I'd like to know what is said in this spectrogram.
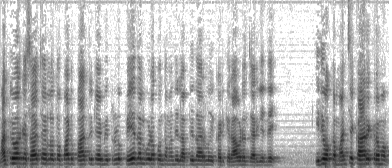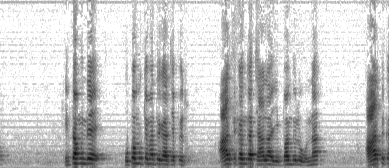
మంత్రివర్గ సహచరులతో పాటు పాత్రికేయ మిత్రులు పేదలు కూడా కొంతమంది లబ్ధిదారులు ఇక్కడికి రావడం జరిగింది. ఇది ఒక మంచి కార్యక్రమం. ఇంతకుముందే ఉప ముఖ్యమంత్రి గారు చెప్పారు ఆర్థికంగా చాలా ఇబ్బందులు ఉన్నా ఆర్థిక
